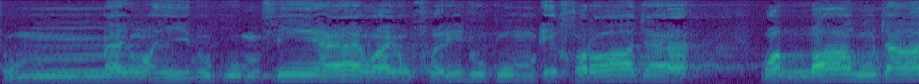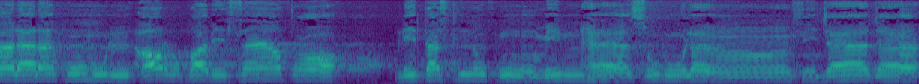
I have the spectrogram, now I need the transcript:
ثم يعيدكم فيها ويخرجكم إخراجا. والله جعل لكم الأرض بساطا لتسلكوا منها سبلا فجاجا.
